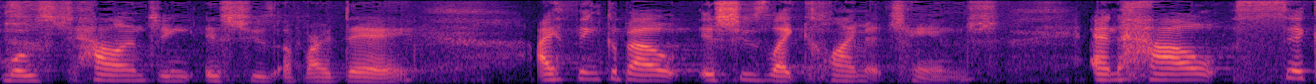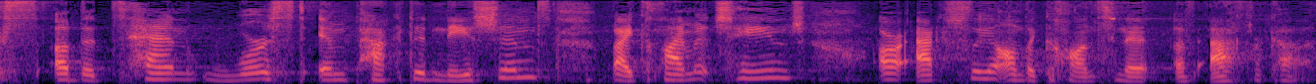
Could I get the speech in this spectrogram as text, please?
most challenging issues of our day. I think about issues like climate change and how six of the 10 worst impacted nations by climate change are actually on the continent of Africa.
